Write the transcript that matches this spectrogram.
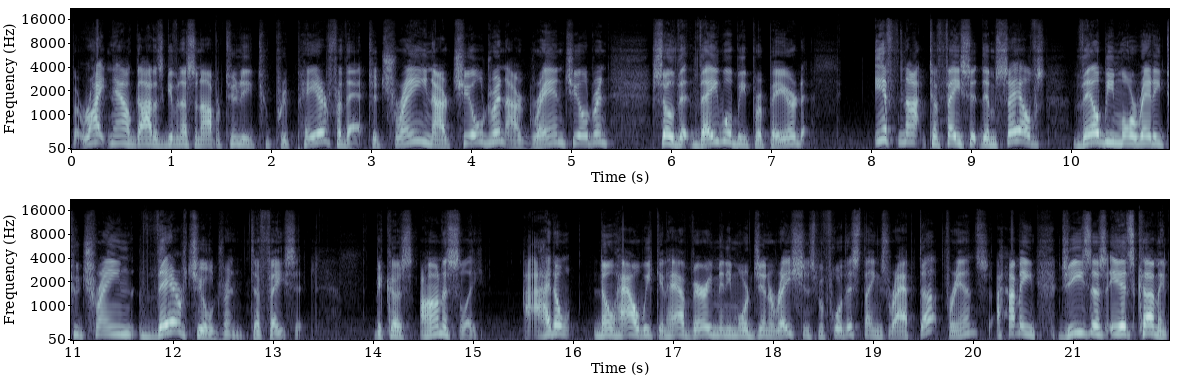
But right now, God has given us an opportunity to prepare for that, to train our children, our grandchildren, so that they will be prepared, if not to face it themselves, they'll be more ready to train their children to face it. Because honestly, I don't know how we can have very many more generations before this thing's wrapped up, friends. I mean, Jesus is coming.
